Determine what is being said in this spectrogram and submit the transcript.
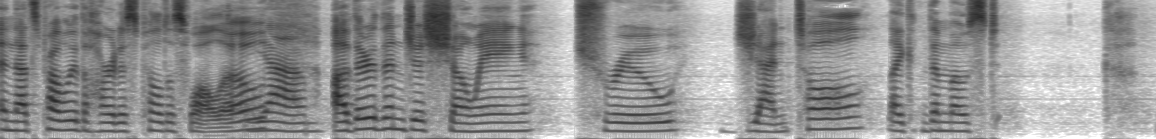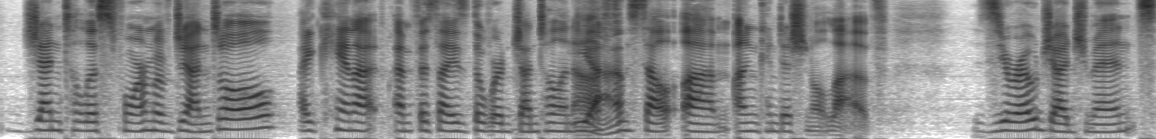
and that's probably the hardest pill to swallow Yeah. other than just showing true gentle like the most gentlest form of gentle i cannot emphasize the word gentle enough Yeah. Sel- um, unconditional love zero judgment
